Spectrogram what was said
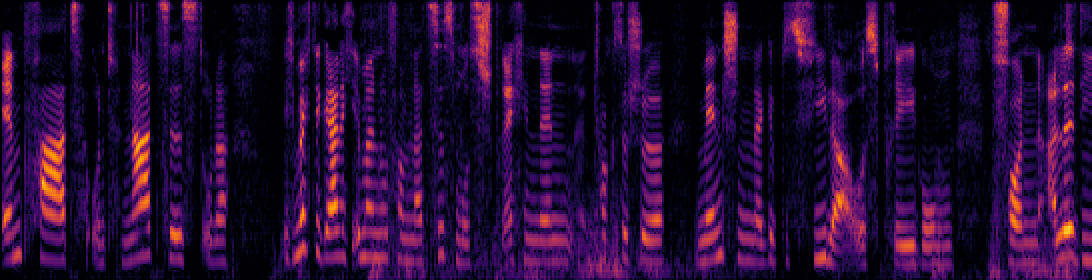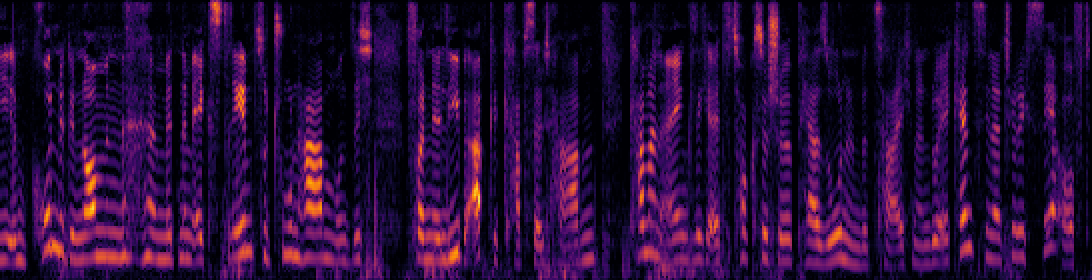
Empath und Narzisst oder ich möchte gar nicht immer nur vom Narzissmus sprechen, denn toxische Menschen, da gibt es viele Ausprägungen von alle, die im Grunde genommen mit einem Extrem zu tun haben und sich von der Liebe abgekapselt haben, kann man eigentlich als toxische Personen bezeichnen. Du erkennst sie natürlich sehr oft,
